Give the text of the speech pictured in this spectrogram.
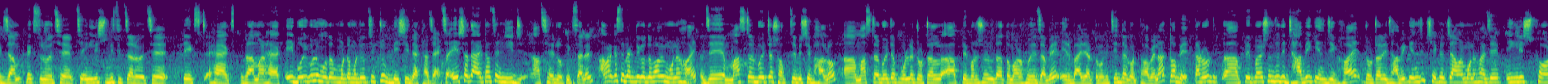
exam text রয়েছে ইংলিশ বিচিত্রা রয়েছে টেক্সট হ্যাক গ্রামার হ্যাক এই বইগুলো মোটামুটি হচ্ছে একটু বেশি দেখা যায়। আচ্ছা, এর সাথে আরেকটা হচ্ছে নিড আছে রফিক স্যারের। আমার কাছে ব্যক্তিগতভাবে মনে হয় যে মাস্টার বইটা সবচেয়ে বেশি ভালো। মাস্টার বইটা পড়লে টোটাল প্রিপারেশনটা তোমার হয়ে যাবে এর বাইরে আর তোমাকে চিন্তা করতে হবে না। তবে কারোর প্রিপারেশন যদি ঢাবি কেন্দ্রিক হয় টোটালি ঢাবি কেন্দ্রিক, সেক্ষেত্রে আমার মনে হয় যে ইংলিশ ফর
